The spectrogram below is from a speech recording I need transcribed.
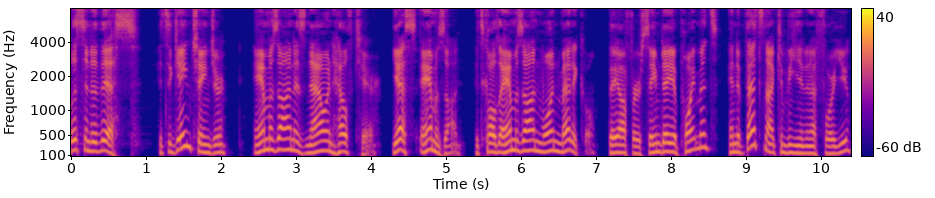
Listen to this. It's a game changer. Amazon is now in healthcare. Yes, Amazon. It's called Amazon One Medical. They offer same day appointments, and if that's not convenient enough for you,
